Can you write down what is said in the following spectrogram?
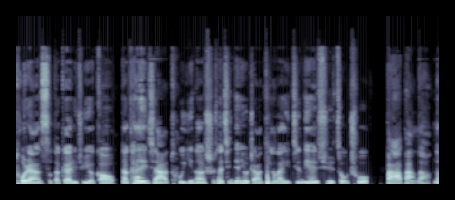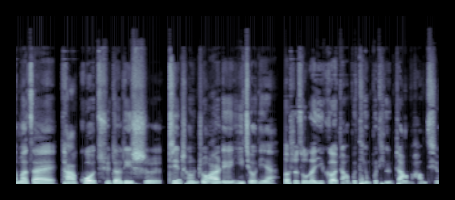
突然死的概率就越高。那看一下图一呢，是它今天又涨停了，已经连续走出八板了。那么在它过去的历史进程中，二零一九年都是走了一个涨不停、不停涨的行情，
